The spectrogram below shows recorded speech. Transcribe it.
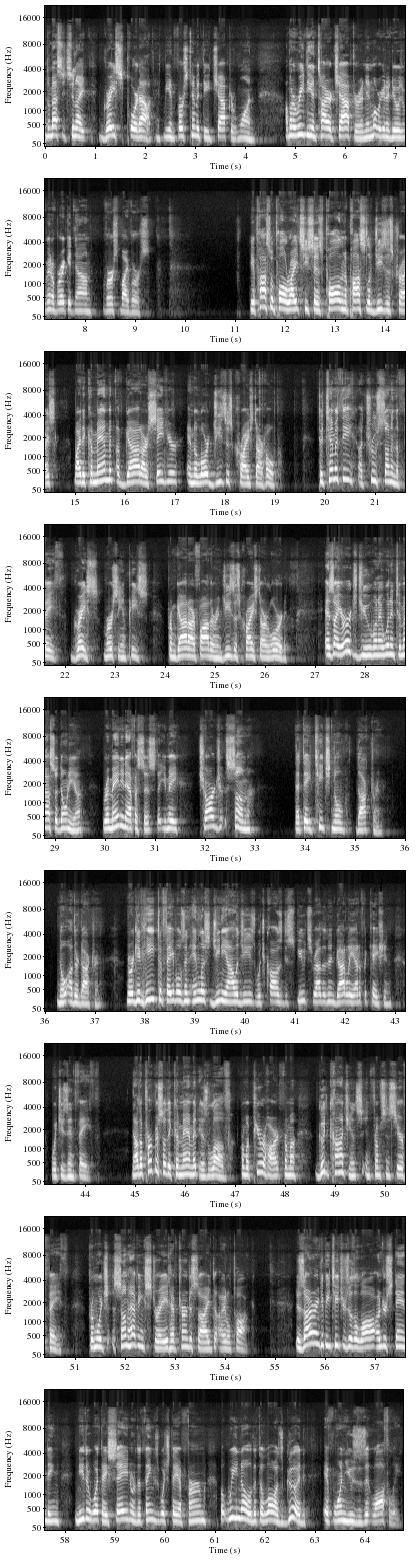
The message tonight, Grace Poured Out, It'd be in 1 Timothy chapter 1. I'm going to read the entire chapter, and then what we're going to do is we're going to break it down verse by verse. The Apostle Paul writes, he says, Paul, an apostle of Jesus Christ, by the commandment of God our Savior and the Lord Jesus Christ our hope. To Timothy, a true son in the faith, grace, mercy, and peace from God our Father and Jesus Christ our Lord. As I urged you when I went into Macedonia, remain in Ephesus that you may charge some that they teach no doctrine, no other doctrine, nor give heed to fables and endless genealogies which cause disputes rather than godly edification, which is in faith. Now, the purpose of the commandment is love from a pure heart, from a good conscience, and from sincere faith from which some having strayed have turned aside to idle talk. Desiring to be teachers of the law, understanding neither what they say nor the things which they affirm, but we know that the law is good if one uses it lawfully.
